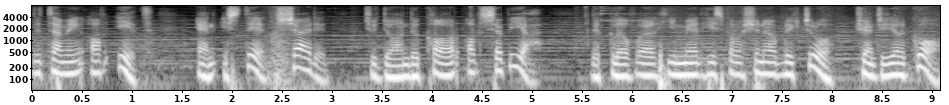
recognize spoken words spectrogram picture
the timing of it, and instead decided to don the color of Sevilla, the club where he made his professional breakthrough 20 years ago.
